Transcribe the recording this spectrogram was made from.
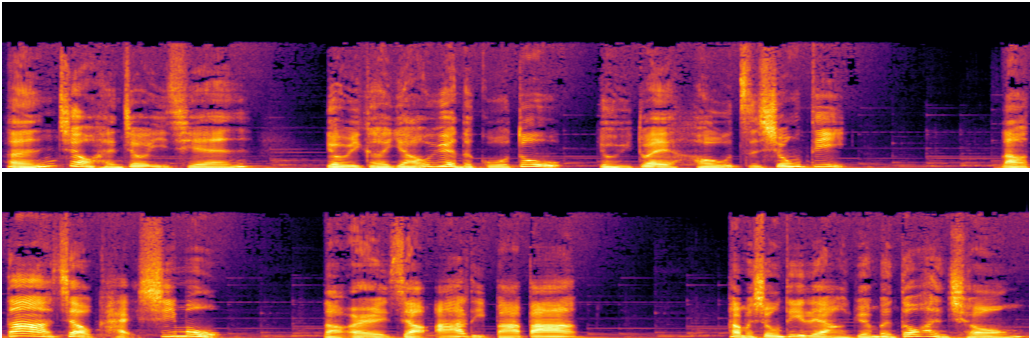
很久很久以前。有一个遥远的国度，有一对猴子兄弟，老大叫凯西姆，老二叫阿里巴巴。他们兄弟俩原本都很穷，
